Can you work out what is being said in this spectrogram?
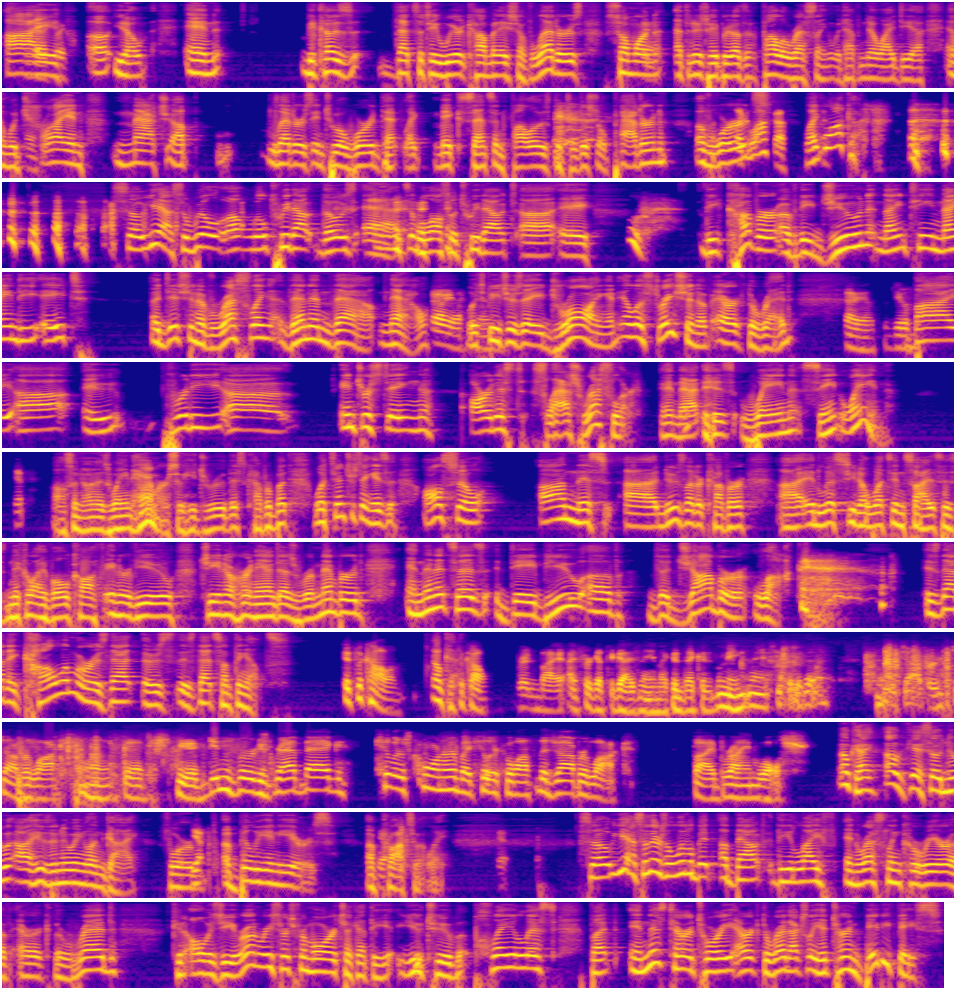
I, exactly. uh, you know, and because that's such a weird combination of letters. Someone yeah. at the newspaper doesn't follow wrestling would have no idea and would try and match up letters into a word that like makes sense and follows the traditional pattern of words, like Laka. Like so yeah, so we'll uh, we'll tweet out those ads, and we'll also tweet out uh, a the cover of the June 1998 edition of Wrestling Then and Thou Now, oh, yeah, which yeah. features a drawing and illustration of Eric the Red oh, yeah, by uh, a pretty uh, interesting artist slash wrestler, and that is Wayne St. Wayne. Yep. Also known as Wayne Hammer. So he drew this cover. But what's interesting is also on this uh, newsletter cover, uh, it lists, you know, what's inside. It says Nikolai Volkov interview, Gino Hernandez remembered, and then it says debut of the Jobber Lock. is that a column or is that is, is that something else? It's a column. Okay, it's a column written by I forget the guy's name. I could I could let me let me actually look at the Jobber Jobber Lock. Uh, we have Ginsburg's Grab Bag, Killer's Corner by Killer Kawasa, the Jobber Lock by Brian Walsh. Okay. Okay. So new, uh, he's a New England guy for yep. a billion years, approximately. Yep. Yep. So yeah, so there's a little bit about the life and wrestling career of Eric the Red. You can always do your own research for more. Check out the YouTube playlist. But in this territory, Eric the Red actually had turned babyface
